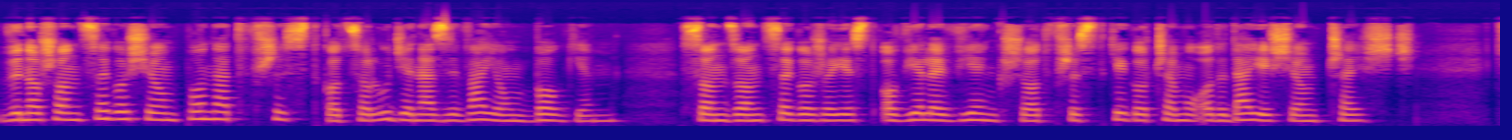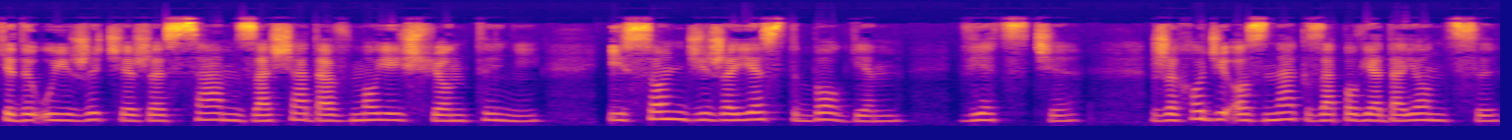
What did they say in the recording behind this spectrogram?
wynoszącego się ponad wszystko, co ludzie nazywają Bogiem, sądzącego, że jest o wiele większy od wszystkiego, czemu oddaje się cześć, kiedy ujrzycie, że sam zasiada w mojej świątyni i sądzi, że jest Bogiem, wiedzcie, że chodzi o znak zapowiadający,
